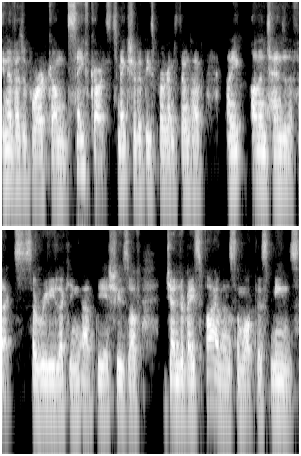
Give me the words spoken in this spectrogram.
innovative work on safeguards to make sure that these programs don't have any unintended effects. So, really looking at the issues of gender based violence and what this means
